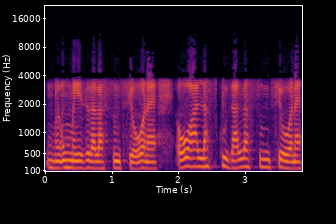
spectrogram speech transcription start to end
un, un mese dall'assunzione o alla, scusa, all'assunzione,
